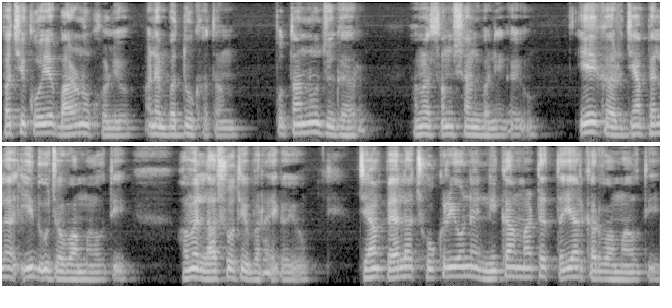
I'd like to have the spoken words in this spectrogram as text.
પછી કોઈએ બારણું ખોલ્યું અને બધું ખતમ. પોતાનું જ ઘર હવે શમશાન બની ગયું. એ ઘર જ્યાં પહેલાં ઈદ ઉજવવામાં આવતી હવે લાશોથી ભરાઈ ગયું. જ્યાં પહેલાં છોકરીઓને નિકાહ માટે તૈયાર કરવામાં આવતી,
